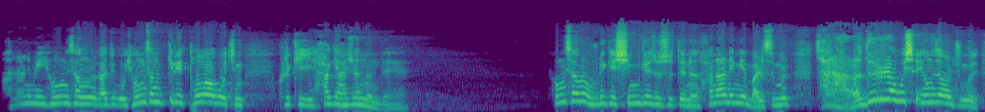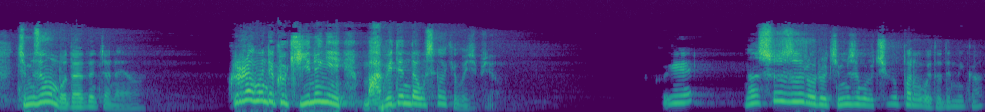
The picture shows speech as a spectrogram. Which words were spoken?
하나님의 형상을 가지고 형상끼리 통하고 지금 그렇게 하게 하셨는데 형상을 우리에게 심겨줬을 때는 하나님의 말씀을 잘 알아들으라고 형상을 준 거죠. 짐승은 못 알아듣잖아요. 그러라고 했는데 그 기능이 마비된다고 생각해 보십시오. 그게 난 스스로를 짐승으로 취급하는 더 됩니까?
